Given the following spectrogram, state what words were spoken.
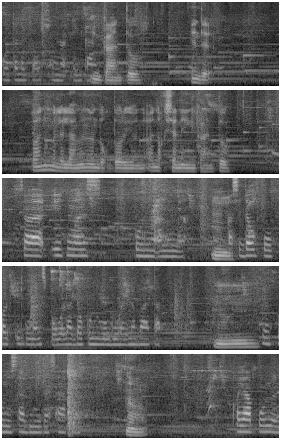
po talaga siya ng engkanto. Inkanto. Hindi. Paano malalaman ng doktor yun? Anak siya na Inkanto. Sa 8 months po na ano niya. Mm. Kasi daw po, pag 8 months po, wala daw po namubuhay na bata. Mm. Yun po yung sabi nila sa akin. No. Kaya po yun,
